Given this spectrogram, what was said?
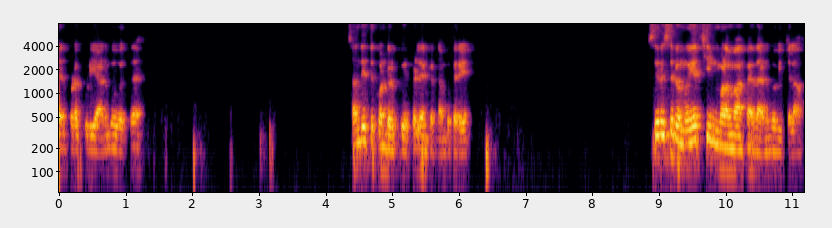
ஏற்படக்கூடிய அனுபவத்தை சந்தித்துக் கொண்டிருப்பீர்கள் என்று நம்புகிறேன். சிறு சிறு முயற்சியின் மூலமாக அதை அனுபவிக்கலாம்.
